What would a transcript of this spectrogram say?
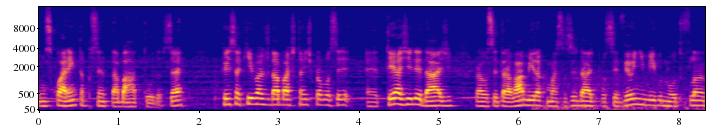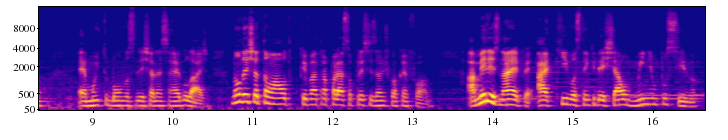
uns 40% da barra toda, certo? Porque isso aqui vai ajudar bastante para você é, ter agilidade, para você travar a mira com mais facilidade, para você ver o inimigo no outro flanco. É muito bom você deixar nessa regulagem. Não deixa tão alto porque vai atrapalhar sua precisão de qualquer forma. A mira sniper, aqui você tem que deixar o mínimo possível.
